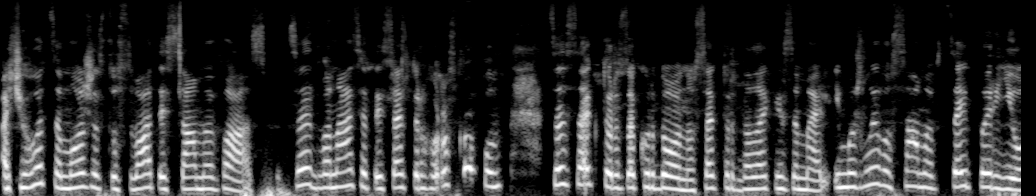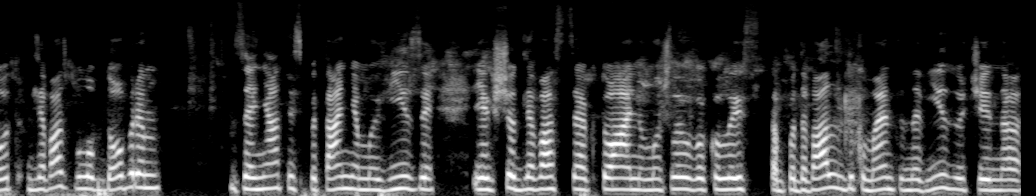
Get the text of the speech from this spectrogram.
А чого це може стосуватись саме вас? Це 12-й сектор гороскопу, це сектор за кордону, сектор далеких земель. І, можливо, саме в цей період для вас було б добрим зайнятися питаннями візи. Якщо для вас це актуально, можливо, ви колись там подавали документи на візу, чи на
